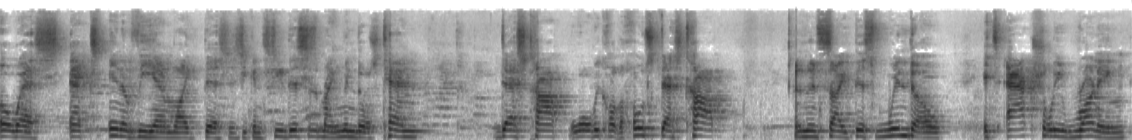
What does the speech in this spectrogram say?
OS X in a VM like this. As you can see, this is my Windows 10 desktop, what we call the host desktop. And inside this window, it's actually running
